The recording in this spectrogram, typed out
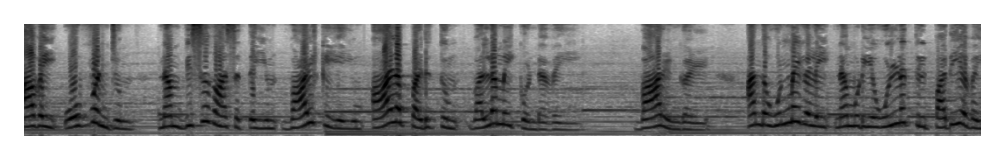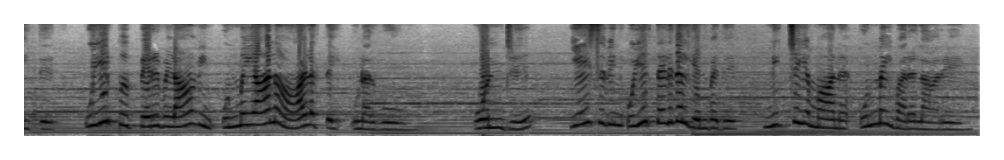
அவை ஒவ்வொன்றும் நம் விசுவாசத்தையும் வாழ்க்கையையும் ஆழப்படுத்தும் வல்லமை கொண்டவை. வாருங்கள் அந்த உண்மைகளை நம்முடைய உள்ளத்தில் பதிய வைத்து உயிர்ப்பு பெருவிழாவின் உண்மையான ஆழத்தை உணர்வோம். ஒன்று இயேசுவின் உயிர்த்தெழுதல் என்பது நிச்சயமான உண்மை வரலாறு.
